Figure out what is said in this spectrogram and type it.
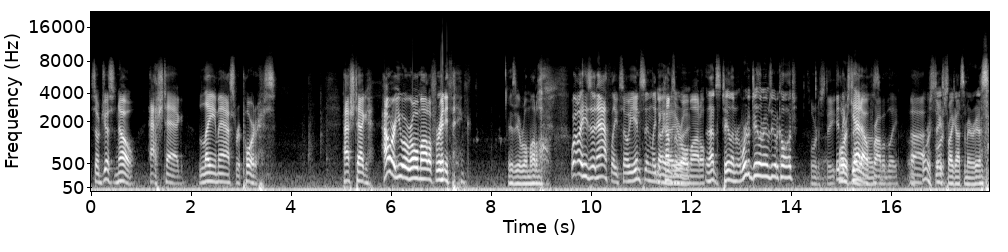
So just know, hashtag lame ass reporters. Hashtag, how are you a role model for anything? is he a role model? Well, he's an athlete, so he instantly No, yeah, becomes a role right. model. That's Jalen. Where did Jalen Ramsey go to college? Florida State. In Florida the State, ghetto, I probably. Uh, Florida State's Florida probably got some areas.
